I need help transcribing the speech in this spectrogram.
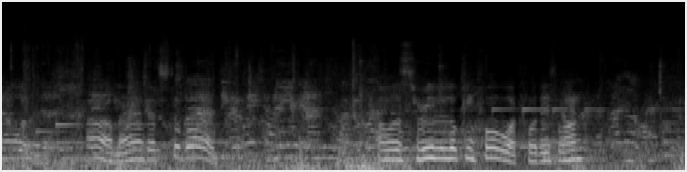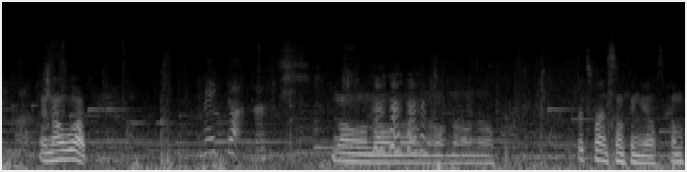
Oh man, that's too bad. I was really looking forward for this one. And now what? McDonald's. No, no, no, no, no, no. Let's find something else. Come.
